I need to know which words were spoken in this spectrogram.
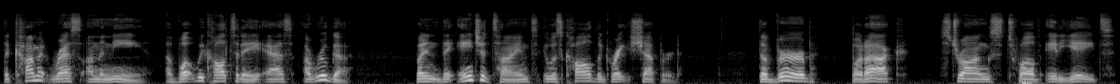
the comet rests on the knee of what we call today as Auriga, but in the ancient times it was called the Great Shepherd. The verb barak, Strong's 1288,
